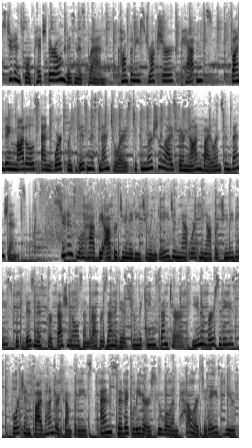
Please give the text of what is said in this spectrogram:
Students will pitch their own business plan, company structure, patents, funding models, and work with business mentors to commercialize their nonviolence inventions. Students will have the opportunity to engage in networking opportunities with business professionals and representatives from the King Center, universities, Fortune 500 companies, and civic leaders who will empower today's youth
